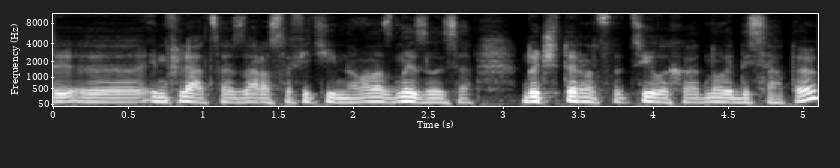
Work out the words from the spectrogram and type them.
е, Інфляція зараз офіційна, вона знизилася до 14,1 е,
